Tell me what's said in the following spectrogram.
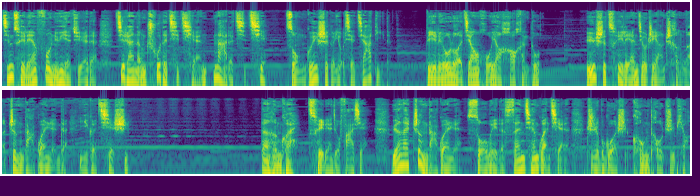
金翠莲父女也觉得，既然能出得起钱，纳得起妾，总归是个有些家底的，比流落江湖要好很多。于是翠莲就这样成了郑大官人的一个妾室。但很快，翠莲就发现，原来郑大官人所谓的三千贯钱只不过是空头支票。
